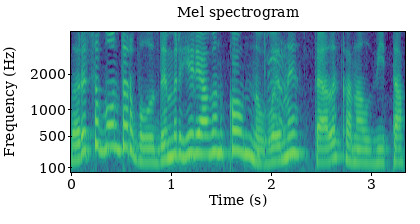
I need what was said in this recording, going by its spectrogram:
Лариса Бондар, Володимир Гірявенко. Новини телеканал Віта.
